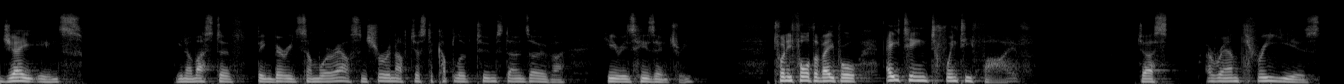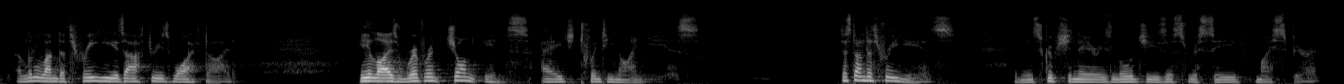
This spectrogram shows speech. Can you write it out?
J. Ince, you know, must have been buried somewhere else. And sure enough, just a couple of tombstones over, here is his entry 24th of April, 1825. Just around three years, a little under three years after his wife died. Here lies Reverend John Ince, aged 29 years just under three years. And the inscription there is Lord Jesus, receive my spirit.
